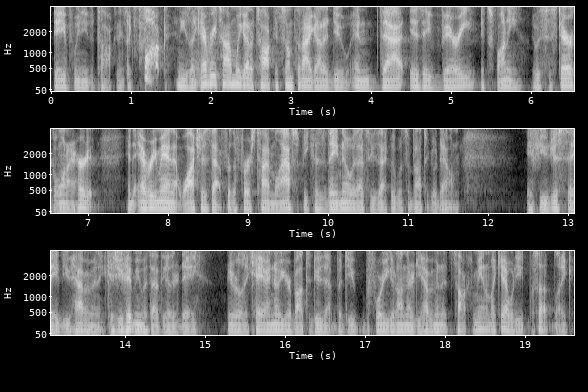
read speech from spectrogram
Dave, we need to talk. And he's like, fuck. And he's like, every time we got to talk, it's something I got to do. And that is a very, it's funny. It was hysterical when I heard it. And every man that watches that for the first time laughs because they know that's exactly what's about to go down. If you just say, do you have a minute? Because you hit me with that the other day. You were like, hey, I know you're about to do that, but do you, before you get on there, do you have a minute to talk to me? And I'm like, yeah, what do you, what's up? Like,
